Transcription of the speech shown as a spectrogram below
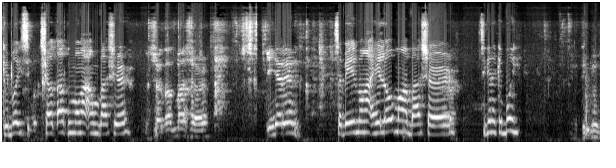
Okay boys, shout out mo nga ang basher. Shout out ba, sir? Inya rin. Sabihin mo nga hello mga basher. Sige na kiboy. Tingog.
